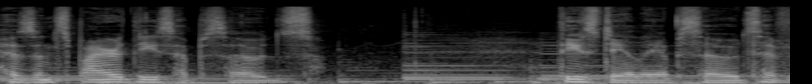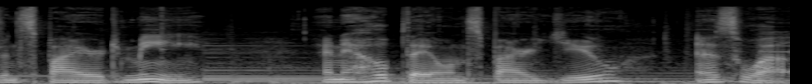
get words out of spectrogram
has inspired these episodes. These daily episodes have inspired me, and I hope they will inspire you as well.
